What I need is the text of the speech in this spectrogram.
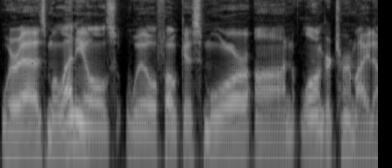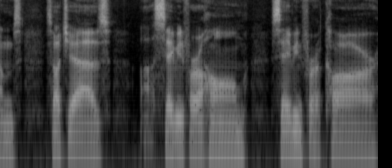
whereas millennials will focus more on longer term items such as uh, saving for a home, saving for a car,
